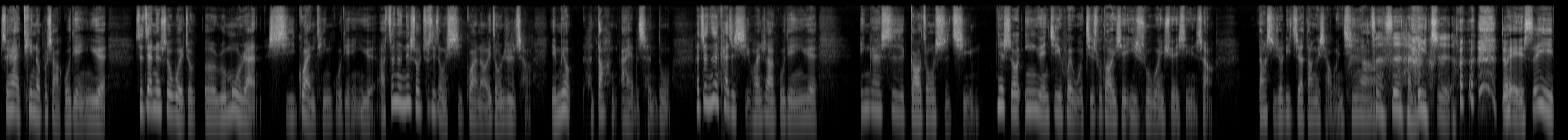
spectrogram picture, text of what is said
所以他也听了不少古典音乐。所以在那时候，我也就耳濡目染，习惯听古典音乐啊，真的那时候就是一种习惯哦，一种日常，也没有很到很爱的程度。那真正开始喜欢上古典音乐，应该是高中时期。那时候因缘际会，我接触到一些艺术文学欣赏，当时就立志要当个小文青啊，这是很励志。对，所以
